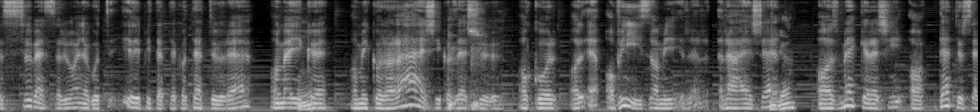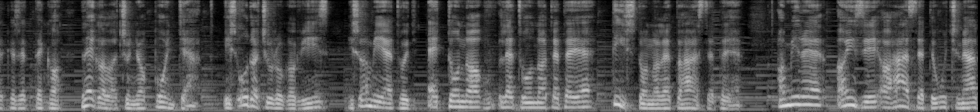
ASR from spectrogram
szövetszerű anyagot építettek a tetőre, amelyik, mm. amikor ráesik az eső, akkor a, a víz, ami ráesett, Igen. az megkeresi a tetőszerkezetnek a legalacsonyabb pontját, és oda csurog a víz, és amiatt, hogy egy tonna lett volna a teteje, 10 tonna lett a ház teteje. Amire a, izé, a háztető úgy csinált,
